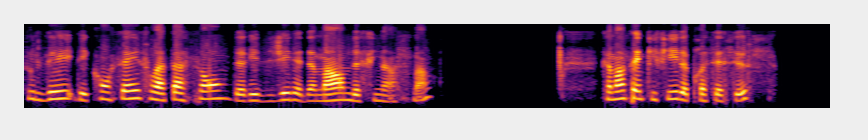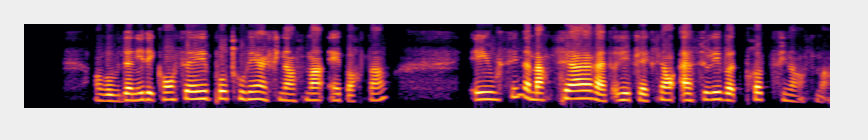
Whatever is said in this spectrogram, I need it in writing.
soulever des conseils sur la façon de rédiger les demandes de financement. Comment simplifier le processus? On va vous donner des conseils pour trouver un financement important. Et aussi la matière à réflexion, assurer votre propre financement.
